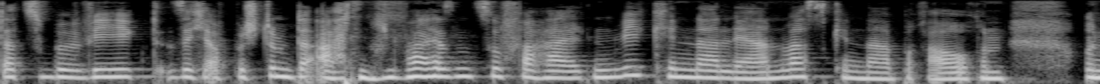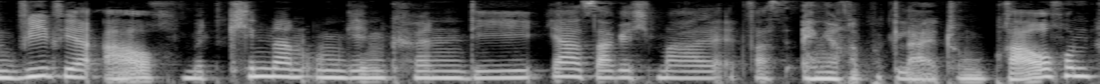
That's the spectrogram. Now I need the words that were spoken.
dazu bewegt, sich auf bestimmte Arten und Weisen zu verhalten, wie Kinder lernen, was Kinder brauchen und wie wir auch mit Kindern umgehen können, die, ja, sage ich mal, etwas engere Begleitung brauchen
